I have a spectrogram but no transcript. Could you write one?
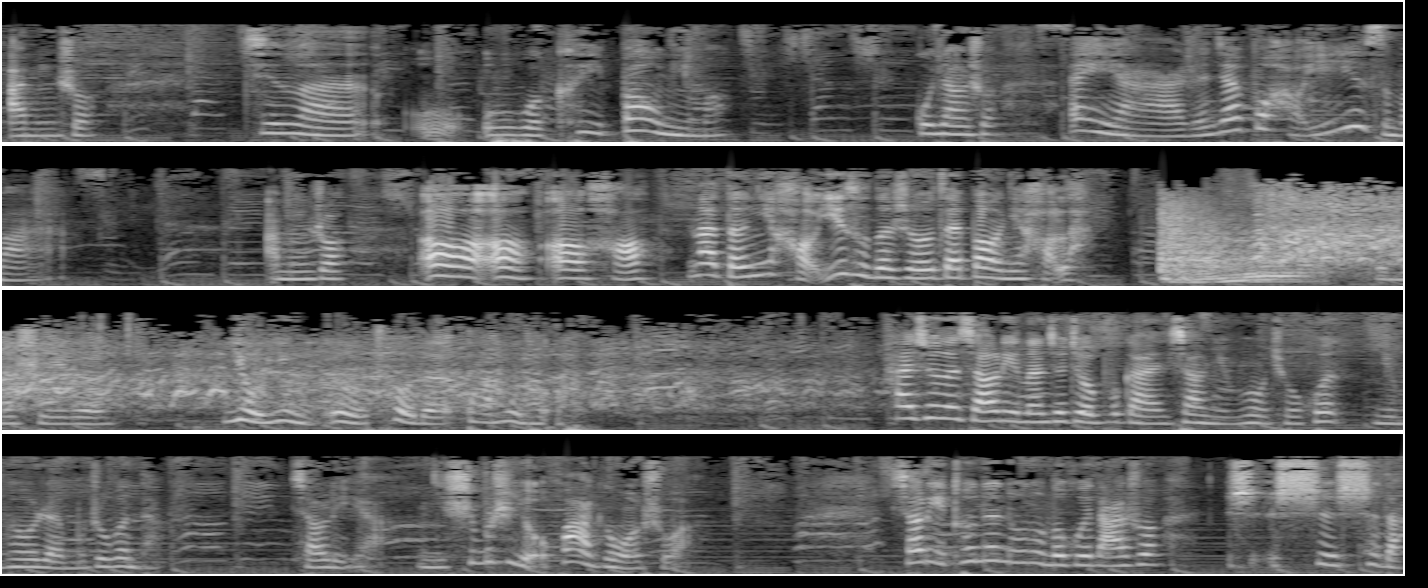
阿明说：“今晚我我我可以抱你吗？”姑娘说：“哎呀，人家不好意思嘛。”阿明说：“哦哦哦，好，那等你好意思的时候再抱你好了。”真的是一个又硬又臭的大木头。害羞的小李呢，久久不敢向女朋友求婚。女朋友忍不住问他：“小李呀，你是不是有话跟我说？”小李吞吞吐吐的回答说：“是是是的，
